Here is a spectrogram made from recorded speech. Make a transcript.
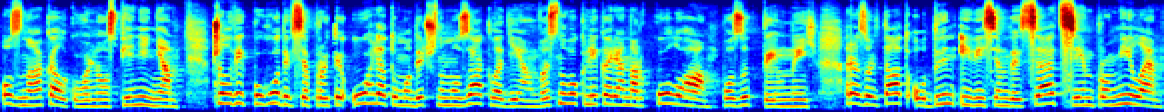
ознаки алкогольного сп'яніння. Чоловік погодився пройти огляд у медичному закладі. Висновок лікаря-нарколога позитивний. Результат 1,87 проміле.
